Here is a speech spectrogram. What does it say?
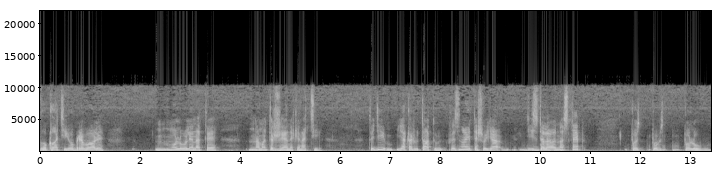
окації обривали, мололи на те, на мотерженики на ці. Тоді я кажу, тату, ви знаєте, що я їздила на степ по, по, по лову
